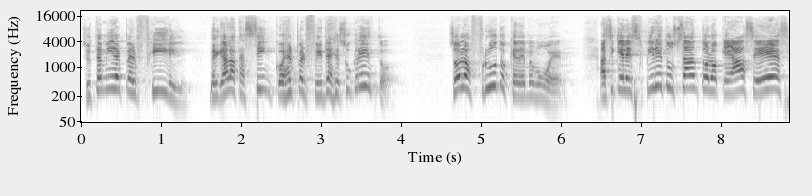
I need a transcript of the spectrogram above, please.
Si usted mira el perfil del Gálatas 5, es el perfil de Jesucristo. Son los frutos que debemos ver. Así que el Espíritu Santo lo que hace es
